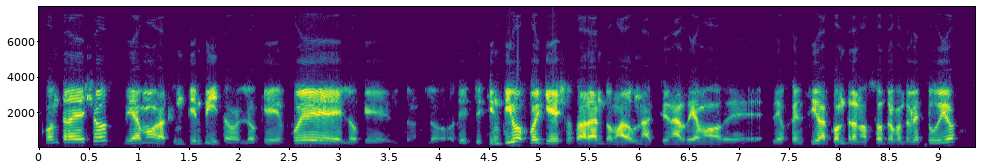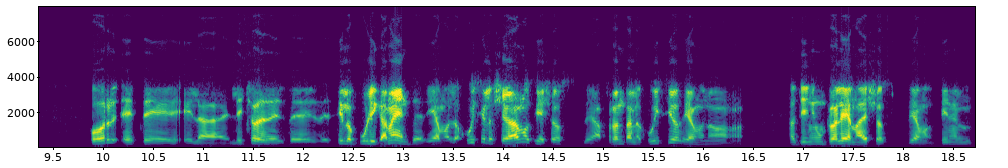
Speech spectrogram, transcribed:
contra ellos, digamos, hace un tiempito. Lo que fue, lo que lo distintivo fue que ellos habrán tomado un accionar, digamos, de, de ofensiva contra nosotros, contra el estudio, por este, el, hecho de, decirlo públicamente. Digamos, los juicios los llevamos y ellos afrontan los juicios, digamos, no, no tienen ningún problema. Ellos, digamos, tienen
